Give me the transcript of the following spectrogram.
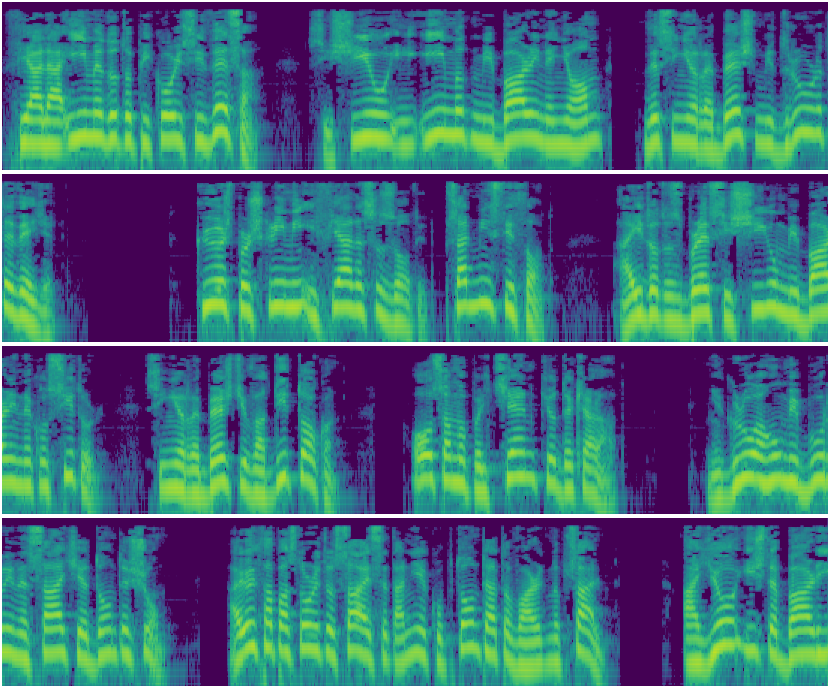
Fjala ime do të pikojë si vesa, si shiu i imët mbi barin e njomë dhe si një rrebesh mbi drurët e vegjël. Ky është përshkrimi i fjalës së Zotit. Psalmisti thotë, Ai do të zbresë si shiu mbi barin e kositur, si një rrebesh që vadit tokën. O sa më pëlqen kjo deklaratë. Një grua humbi burrin e saj që e donte shumë. Ajo i tha pastorit të saj se tani e kuptonte atë varg në psalm. Ajo ishte bari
